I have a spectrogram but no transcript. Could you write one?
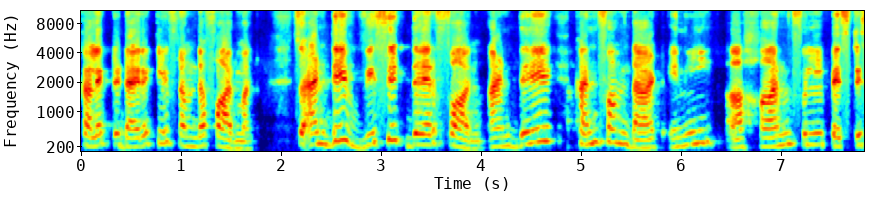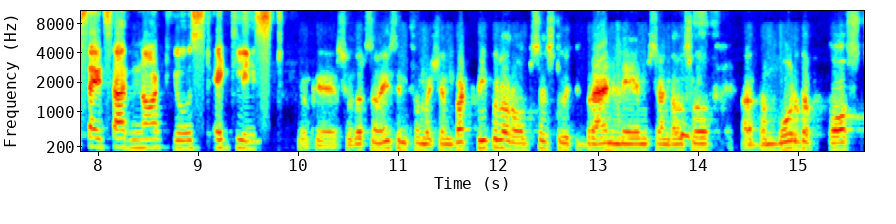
collect directly from the farmer so and they visit their farm and they confirm that any uh, harmful pesticides are not used at least Okay, so that's a nice information. But people are obsessed with brand names and also uh, the more the cost,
